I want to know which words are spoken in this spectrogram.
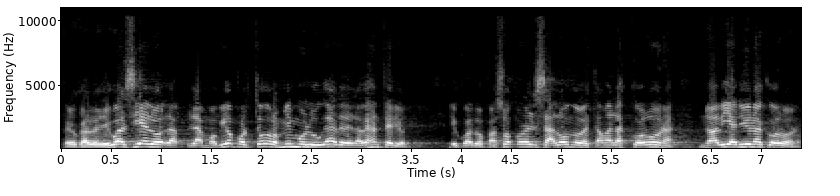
pero cuando llegó al cielo, la, movió por todos los mismos lugares de la vez anterior. Y cuando pasó por el salón donde estaban las coronas, no había ni una corona.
